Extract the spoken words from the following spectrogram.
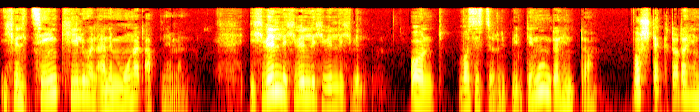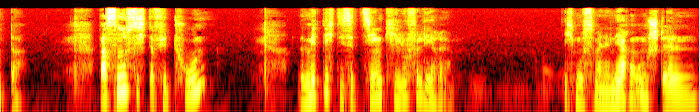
Ich will 10 Kilo in einem Monat abnehmen. Ich will, ich will, ich will, ich will. Und was ist die Bedingung dahinter? Was steckt da dahinter? Was muss ich dafür tun, damit ich diese 10 Kilo verliere? Ich muss meine Ernährung umstellen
